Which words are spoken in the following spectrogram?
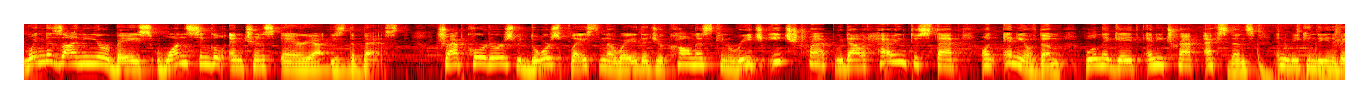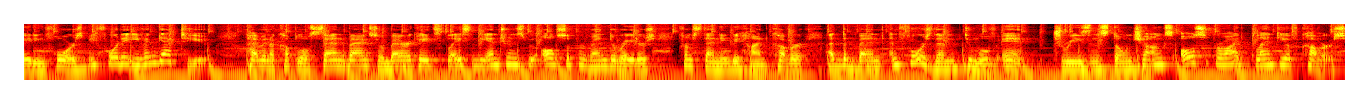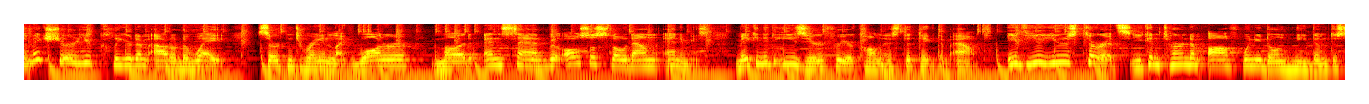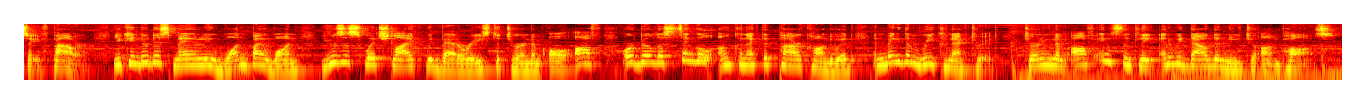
When designing your base, one single entrance area is the best. Trap corridors with doors placed in a way that your colonists can reach each trap without having to step on any of them will negate any trap accidents and weaken the invading force before they even get to you. Having a couple of sandbags or barricades placed at the entrance will also prevent the raiders from standing behind cover at the bend and force them to move in. Trees and stone chunks also provide plenty of cover, so make sure you clear them out of the way. Certain terrain like water, mud, and sand will also slow down enemies, making it easier for your colonists to take them out. If you use turrets, you can turn them off when you don't need them to save power. You can do this manually one by one, use a switch like with batteries to turn them all off, or build a single unconnected power conduit and make them reconnect to it, turning them off instantly and without the need to unpause.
